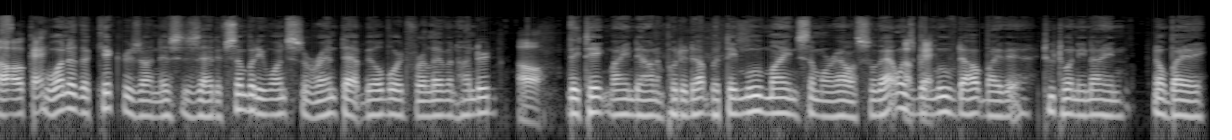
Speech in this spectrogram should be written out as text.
Oh, okay. One of the kickers on this is that if somebody wants to rent that billboard for eleven hundred, Oh, they take mine down and put it up, but they move mine somewhere else. So that one's Okay. been moved out by the two twenty nine. No, by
